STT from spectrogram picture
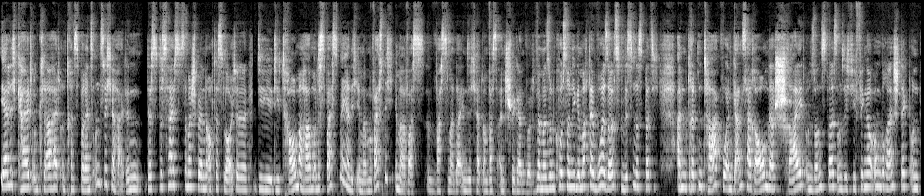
Ehrlichkeit und Klarheit und Transparenz und Sicherheit. Denn das, das heißt zum Beispiel auch, dass Leute, die, die Trauma haben, und das weiß man ja nicht immer. Man weiß nicht immer, was, was man da in sich hat und was einen triggern wird. Und wenn man so einen Kurs noch nie gemacht hat, woher sollst du wissen, dass plötzlich am dritten Tag, wo ein ganzer Raum da schreit und sonst was und sich die Finger irgendwo reinsteckt und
